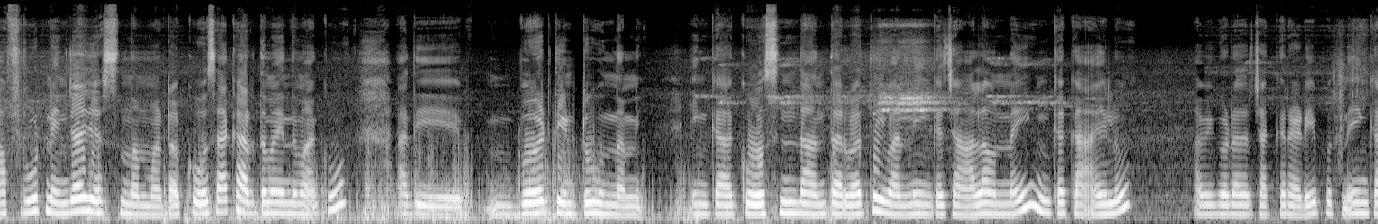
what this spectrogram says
ఆ ఫ్రూట్ని ఎంజాయ్ చేస్తుంది అనమాట కోసాక అర్థమైంది మాకు. అది బర్డ్ తింటూ ఉందని. ఇంకా కోసిన దాని తర్వాత ఇవన్నీ ఇంకా చాలా ఉన్నాయి. ఇంకా కాయలు. అవి కూడా చక్కగా రెడీ అయిపోతున్నాయి. ఇంకా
